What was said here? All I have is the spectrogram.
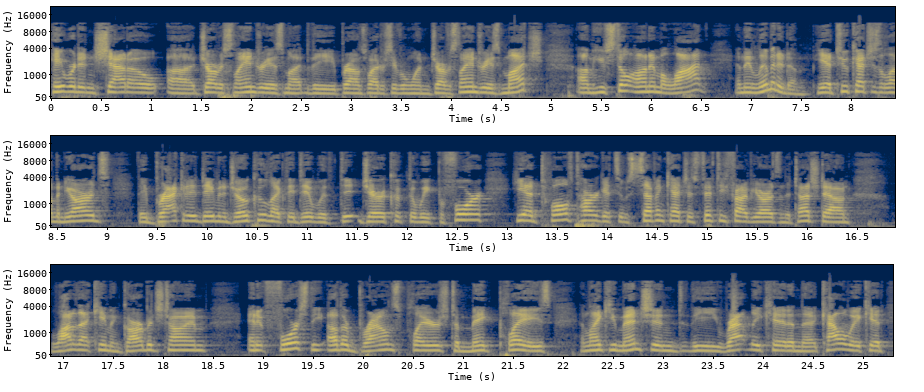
Hayward didn't shadow uh, Jarvis Landry as much, the Browns wide receiver one, Jarvis Landry as much, um, he was still on him a lot and they limited him. He had two catches, 11 yards. They bracketed David Njoku like they did with D- Jared Cook the week before. He had 12 targets. It was seven catches, 55 yards, and the touchdown. A lot of that came in garbage time and it forced the other Browns players to make plays. And like you mentioned, the Ratley kid and the Callaway kid,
